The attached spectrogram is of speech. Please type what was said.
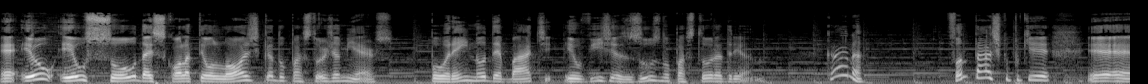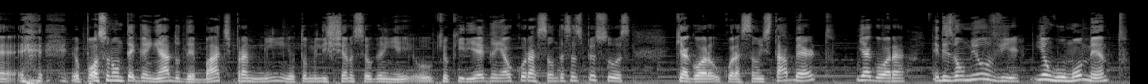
É, eu, eu sou da escola teológica do pastor Jamierso. Porém, no debate, eu vi Jesus no pastor Adriano. Cara, fantástico, porque é, eu posso não ter ganhado o debate para mim, eu tô me lixando se eu ganhei. O que eu queria é ganhar o coração dessas pessoas, que agora o coração está aberto e agora eles vão me ouvir. Em algum momento,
